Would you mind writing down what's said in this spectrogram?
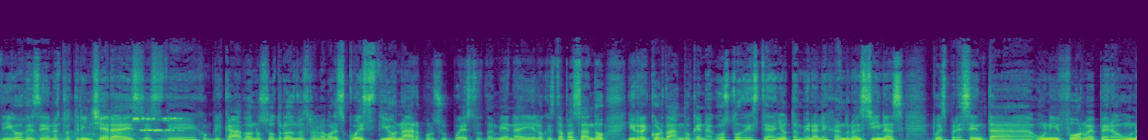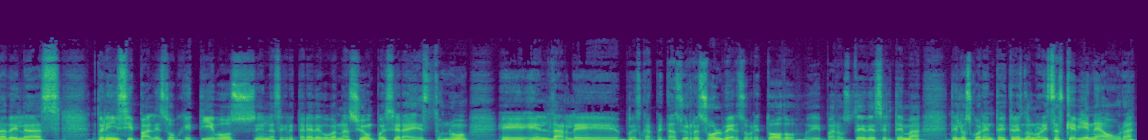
digo, desde nuestra trinchera es este complicado. Nosotros, nuestra labor es cuestionar, por supuesto, también ahí lo que está pasando. Y recordando que en agosto de este año también Alejandro Encinas, pues presenta un informe, pero una de las principales objetivos en la Secretaría de Gobernación, pues era esto, ¿no? Eh, el darle, pues, carpetazo y resolver, sobre todo, eh, para ustedes, el tema de los 43 normalistas. ¿Qué viene ahora?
